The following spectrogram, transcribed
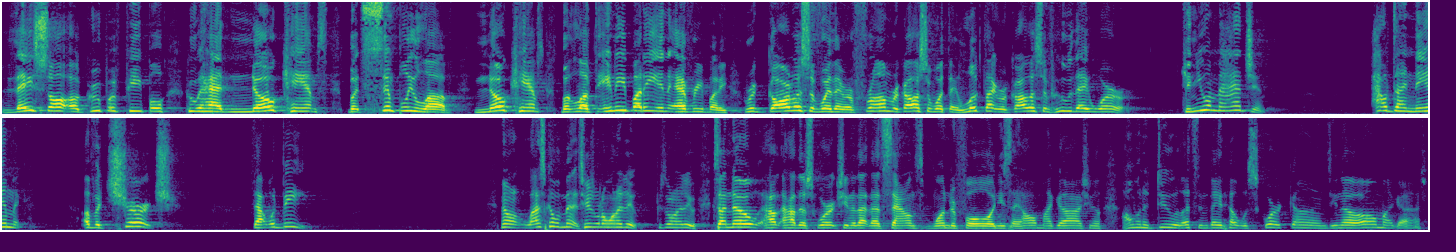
they saw a group of people who had no camps but simply love, no camps, but loved anybody and everybody, regardless of where they were from, regardless of what they looked like, regardless of who they were. Can you imagine how dynamic of a church that would be? Now, last couple minutes, here's what I want to do. Here's what I want to do. Because I know how, how this works. You know, that, that sounds wonderful. And you say, oh my gosh, you know, I want to do it. Let's invade hell with squirt guns. You know, oh my gosh.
